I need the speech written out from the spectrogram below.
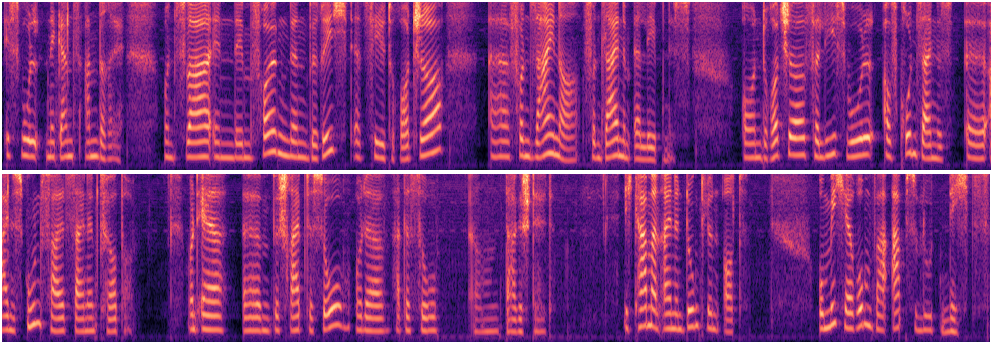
ist wohl eine ganz andere. Und zwar in dem folgenden Bericht erzählt Roger äh, von seiner, von seinem Erlebnis. Und Roger verließ wohl aufgrund seines, äh, eines Unfalls seinen Körper. Und er ähm, beschreibt es so oder hat es so ähm, dargestellt. Ich kam an einen dunklen Ort. Um mich herum war absolut nichts,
